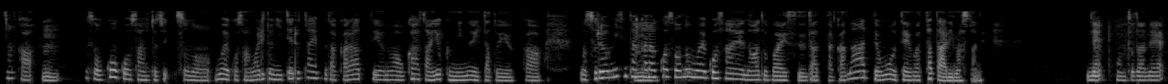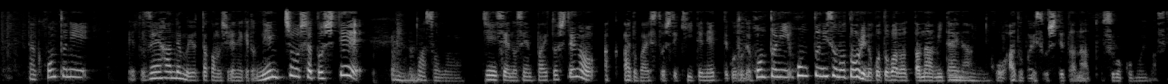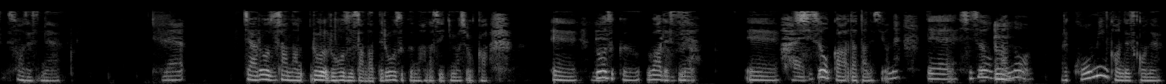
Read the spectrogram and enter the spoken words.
なんか、うん。そう、コウコウさんとじ、その、萌子さん割と似てるタイプだからっていうのはお母さんよく見抜いたというか、まあ、それを見てたからこその萌子さんへのアドバイスだったかなって思う点は多々ありましたね。ね、本当だね。なんか本当に、えっと、前半でも言ったかもしれないけど、年長者として、うんまあその、人生の先輩としてのアアドバイスとして聞いてねってことで、本当に、本当にその通りの言葉だったな、みたいな、うんこう、アドバイスをしてたな、とすごく思いますね。そうですね。ね。じゃあ、ローズさんな、ロローズさんだって、ローズくんの話いきましょうか。えーローズくんはですね、えーはい静岡だったんですよね。で、静岡の、あれ、公民館ですかね。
